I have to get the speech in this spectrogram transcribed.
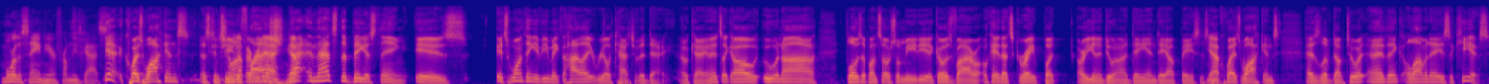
more of the same here from these guys. Yeah, Quez Watkins has continued to flash. Yep. That, and that's the biggest thing is it's one thing if you make the highlight reel catch of the day, okay? And it's like, oh, ooh and ah, blows up on social media, it goes viral. Okay, that's great, but are you going to do it on a day in, day out basis? Yep. And Quez Watkins has lived up to it. And I think Olamide Zaccheaus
